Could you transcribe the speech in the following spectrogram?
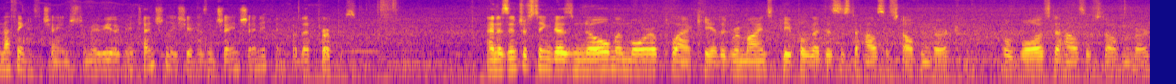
nothing has changed. Maybe intentionally she hasn't changed anything for that purpose. And it's interesting, there's no memorial plaque here that reminds people that this is the House of Stauffenberg, or was the House of Stauffenberg.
